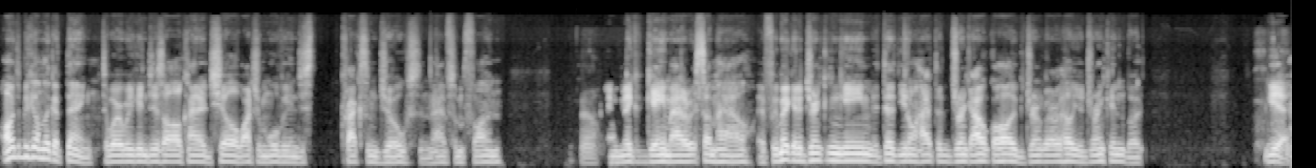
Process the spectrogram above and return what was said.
I want to become like a thing to where we can just all kind of chill, watch a movie, and just crack some jokes and have some fun. Yeah. And make a game out of it somehow. If we make it a drinking game, it does, you don't have to drink alcohol. You can drink whatever the hell you're drinking. But yeah,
